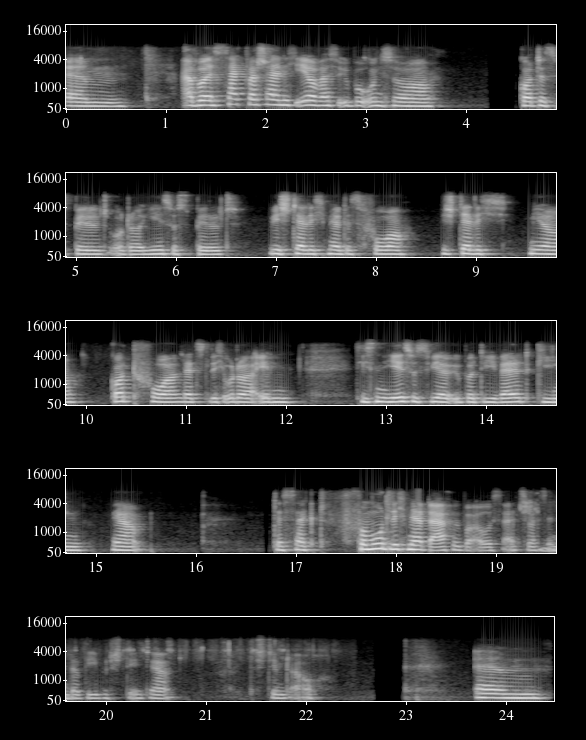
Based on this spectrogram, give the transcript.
Ähm, aber es sagt wahrscheinlich eher was über unser Gottesbild oder Jesusbild. Wie stelle ich mir das vor? Wie stelle ich mir Gott vor letztlich oder eben diesen Jesus, wie er über die Welt ging? Ja. Das sagt vermutlich mehr darüber aus, als was in der Bibel steht. Ja, das stimmt auch. Ähm,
